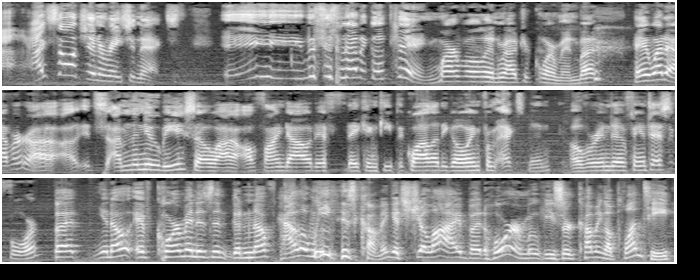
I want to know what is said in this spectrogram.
I I saw Generation X. Eh, This is not a good thing, Marvel and Roger Corman, but hey, whatever. Uh, it's I'm the newbie, so I'll find out if they can keep the quality going from X Men over into Fantastic Four. But, you know, if Corman isn't good enough, Halloween is coming. It's July, but horror movies are coming aplenty.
